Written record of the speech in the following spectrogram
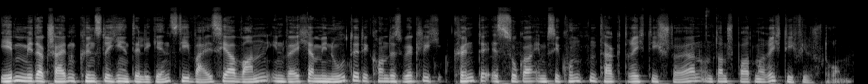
eben mit der gescheiten künstlichen Intelligenz, die weiß ja wann, in welcher Minute, die kann das wirklich, könnte es sogar im Sekundentakt richtig steuern und dann spart man richtig viel Strom.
